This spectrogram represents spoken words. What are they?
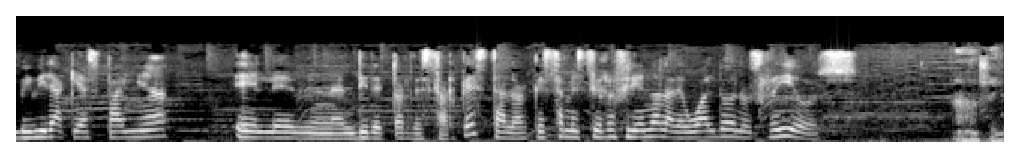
vivir aquí a España el, el, el director de esta orquesta la orquesta me estoy refiriendo a la de Waldo de los Ríos Ah, sí.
